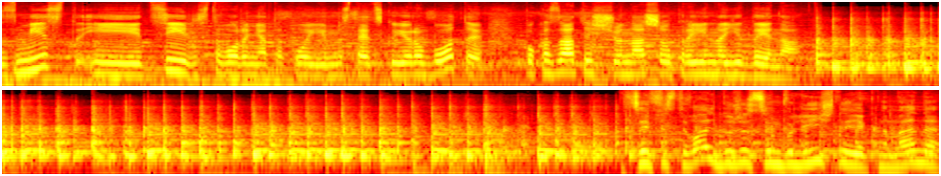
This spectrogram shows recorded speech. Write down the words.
Зміст і ціль створення такої мистецької роботи показати, що наша Україна єдина. Цей фестиваль дуже символічний, як на мене,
